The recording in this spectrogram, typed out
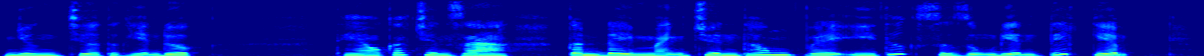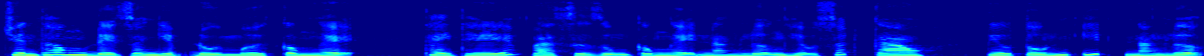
nhưng chưa thực hiện được. Theo các chuyên gia, cần đẩy mạnh truyền thông về ý thức sử dụng điện tiết kiệm, truyền thông để doanh nghiệp đổi mới công nghệ, thay thế và sử dụng công nghệ năng lượng hiệu suất cao, tiêu tốn ít năng lượng.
